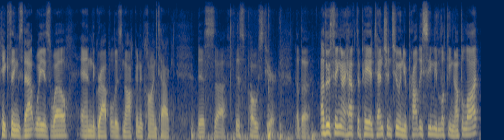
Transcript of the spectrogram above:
take things that way as well and the grapple is not going to contact this uh, this post here. Now the other thing I have to pay attention to and you probably see me looking up a lot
